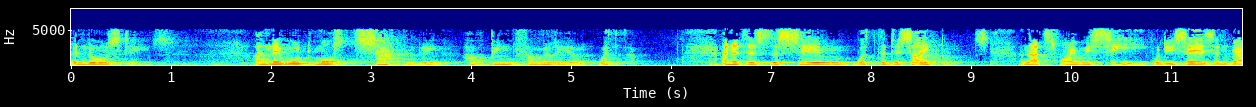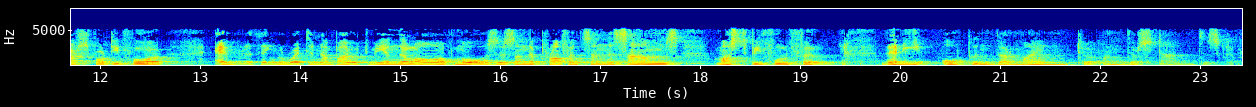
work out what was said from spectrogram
in those days. And they would most certainly have been familiar with them. And it is the same with the disciples. And that's why we see what he says in verse 44 everything written about me in the law of Moses and the prophets and the Psalms must be fulfilled. Then he opened their mind to understand the scriptures.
